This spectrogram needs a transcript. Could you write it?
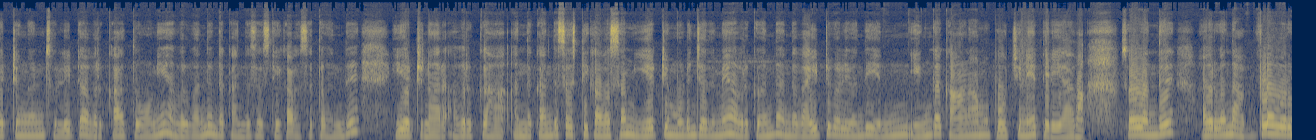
ஏற்றுங்கன்னு சொல்லிட்டு அவருக்கா தோணி அவர் வந்து இந்த கந்த சஷ்டி கவசத்தை வந்து இயற்றினார். அவருக்கு அந்த கந்த சஷ்டி கவசம் இயற்றி முடிஞ்சதுமே அவருக்கு வந்து அந்த வயிற்று வலி வந்து எங் எங்கே காணாமல் போச்சுன்னே தெரியாதான். ஸோ வந்து அவர் வந்து அவ்வளோ ஒரு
